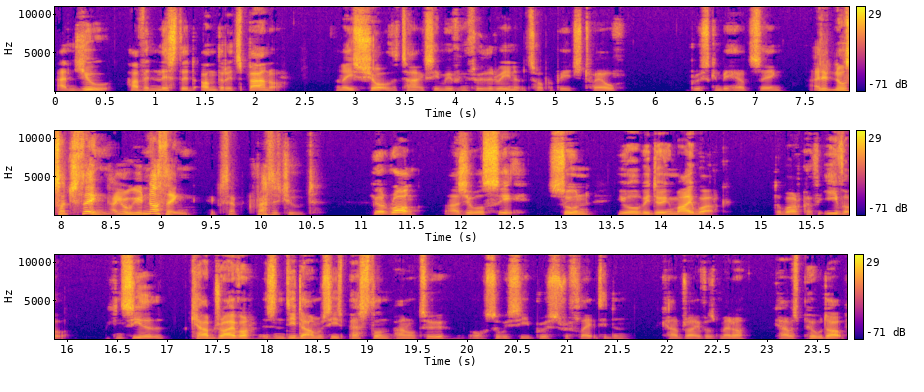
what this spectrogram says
and you have enlisted under its banner. A nice shot of the taxi moving through the rain at the top of page 12. Bruce can be heard saying, I did no such thing. I owe you nothing, except gratitude. You're wrong, as you will see. Soon you will be doing my work, the work of evil. You can see that the cab driver is indeed armed. We see his pistol in panel 2. Also, we see Bruce reflected in the cab driver's mirror. Cab is pulled up.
